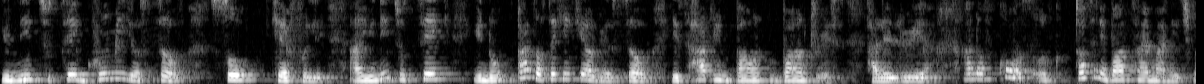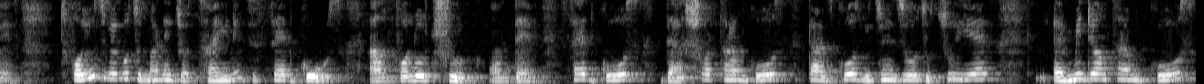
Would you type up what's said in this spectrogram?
You need to take grooming yourself so carefully, and you need to take you know part of taking care of yourself is having bound boundaries hallelujah. And of course uh, talking about time management for you to be able to manage your time you need to set goals and follow through on them. Set goals there are short term goals that's goals between zero to two years a medium term goals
